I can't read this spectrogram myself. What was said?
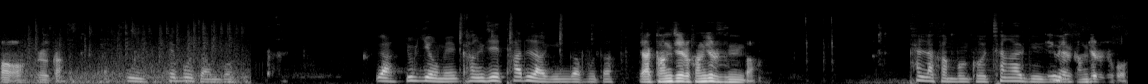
어, 어, 그럴까. 응, 해보자, 한번. 야, 여기 오면 강제 탈락인가 보다. 야, 강제로, 강제로 죽는다. 탈락 한번 거창하게. 뛰면 강제로 죽어.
